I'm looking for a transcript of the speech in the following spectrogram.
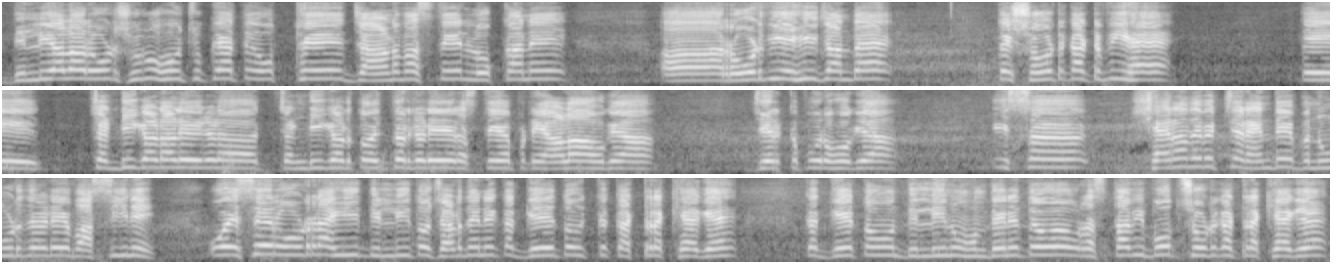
ਦਿੱਲੀ ਵਾਲਾ ਰੋਡ ਸ਼ੁਰੂ ਹੋ ਚੁੱਕਿਆ ਹੈ ਤੇ ਉੱਥੇ ਜਾਣ ਵਾਸਤੇ ਲੋਕਾਂ ਨੇ ਰੋਡ ਵੀ ਇਹੀ ਜਾਂਦਾ ਹੈ ਤੇ ਸ਼ਾਰਟਕਟ ਵੀ ਹੈ ਤੇ ਚੰਡੀਗੜ੍ਹ ਵਾਲੇ ਜਿਹੜਾ ਚੰਡੀਗੜ੍ਹ ਤੋਂ ਇੱਧਰ ਜਿਹੜੇ ਰਸਤੇ ਆ, ਪਟਿਆਲਾ ਹੋ ਗਿਆ, ਜਿਰਕਪੁਰ ਹੋ ਗਿਆ, ਇਸ ਸ਼ਹਿਰਾਂ ਦੇ ਵਿੱਚ ਰਹਿੰਦੇ ਬਨੂੜ ਦੇ ਜਿਹੜੇ ਵਾਸੀ ਨੇ, ਉਹ ਇਸੇ ਰੋਡ ਰਾਹੀਂ ਦਿੱਲੀ ਤੋਂ ਚੜ੍ਹਦੇ ਨੇ, ਘੱਗੇ ਤੋਂ ਇੱਕ ਕੱਟ ਰੱਖਿਆ ਗਿਆ ਘੱਗੇ ਤੋਂ ਦਿੱਲੀ ਨੂੰ ਹੁੰਦੇ ਨੇ ਤੇ ਉਹ ਰਸਤਾ ਵੀ ਬਹੁਤ ਸ਼ਾਰਟਕਟ ਰੱਖਿਆ ਗਿਆ ਹੈ।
